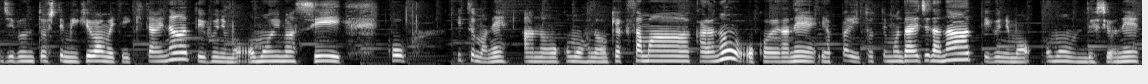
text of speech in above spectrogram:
自分として見極めていきたいなっていうふうにも思いますしこういつもねあのコモフのお客様からのお声がねやっぱりとっても大事だなっていうふうにも思うんですよね。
